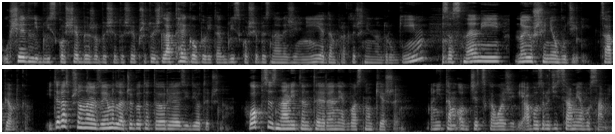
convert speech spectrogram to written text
usiedli blisko siebie, żeby się do siebie przytulić, dlatego byli tak blisko siebie znalezieni, jeden praktycznie na drugim. Zasnęli, no już się nie obudzili. Cała piątka. I teraz przeanalizujemy, dlaczego ta teoria jest idiotyczna. Chłopcy znali ten teren jak własną kieszeń. Oni tam od dziecka łazili, albo z rodzicami, albo sami.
